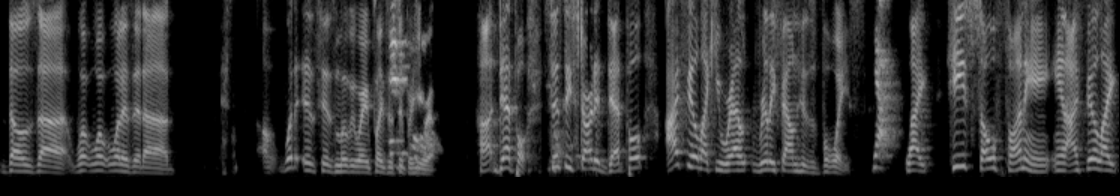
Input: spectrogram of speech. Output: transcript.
those uh what what what is it uh oh, what is his movie where he plays a superhero? Huh? Deadpool. Since he started Deadpool, I feel like he re- really found his voice. Yeah. Like he's so funny, and I feel like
